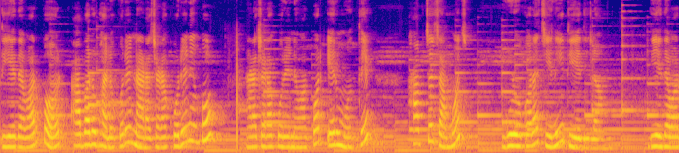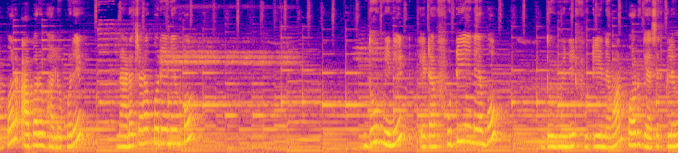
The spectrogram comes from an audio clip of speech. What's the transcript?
দিয়ে দেওয়ার পর আবারও ভালো করে নাড়াচাড়া করে নেব। নাড়াচাড়া করে নেওয়ার পর এর মধ্যে হাফ চা চামচ গুঁড়ো করা চিনি দিয়ে দিলাম। দিয়ে দেওয়ার পর আবারও ভালো করে নাড়াচাড়া করে নেব। দু মিনিট এটা ফুটিয়ে নেব। দু মিনিট ফুটিয়ে নেওয়ার পর গ্যাসের ফ্লেম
